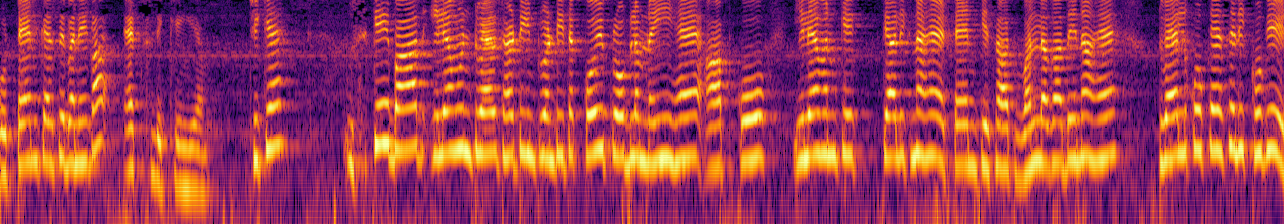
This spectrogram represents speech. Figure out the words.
और टेन कैसे बनेगा? एक्स लिखेंगे हम। ठीक है? उसके बाद इलेवन ट्वेल्व थर्टीन ट्वेंटी तक कोई प्रॉब्लम नहीं है आपको इलेवन के क्या लिखना है टेन के साथ वन लगा देना है ट्वेल्व को कैसे लिखोगे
